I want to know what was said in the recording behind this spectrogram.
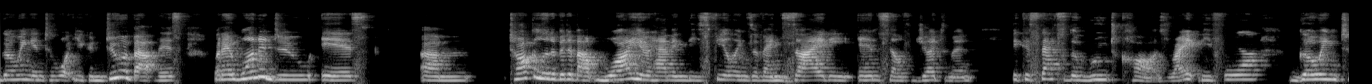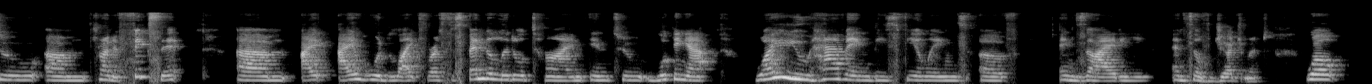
going into what you can do about this, what I want to do is um, talk a little bit about why you're having these feelings of anxiety and self-judgment because that's the root cause, right? Before going to um, trying to fix it, um, I, I would like for us to spend a little time into looking at why are you having these feelings of anxiety and self-judgment? Well,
